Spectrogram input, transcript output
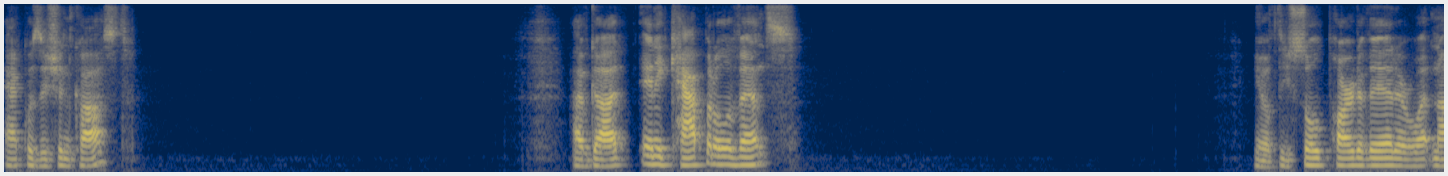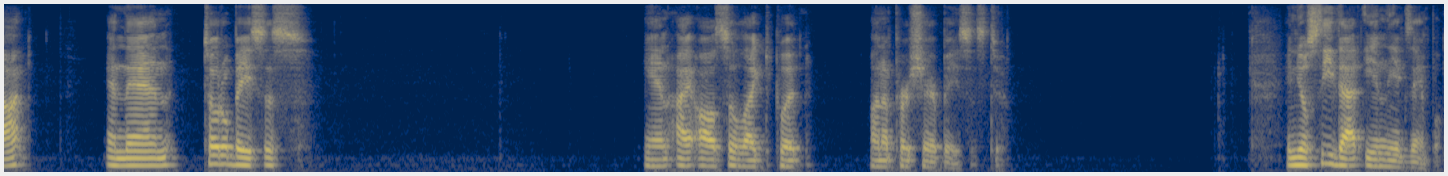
acquisition cost. I've got any capital events you know, if you sold part of it or whatnot. And then total basis. And I also like to put on a per share basis too. And you'll see that in the example.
